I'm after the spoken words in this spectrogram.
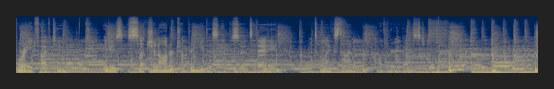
4852. It is such an honor to bring you this episode today. Until next time, all the very best.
